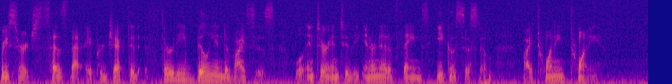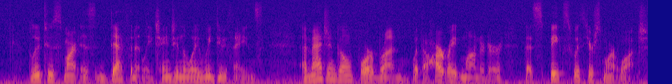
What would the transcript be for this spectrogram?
research says that a projected 30 billion devices will enter into the Internet of Things ecosystem by 2020. Bluetooth Smart is definitely changing the way we do things. Imagine going for a run with a heart rate monitor that speaks with your smartwatch,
